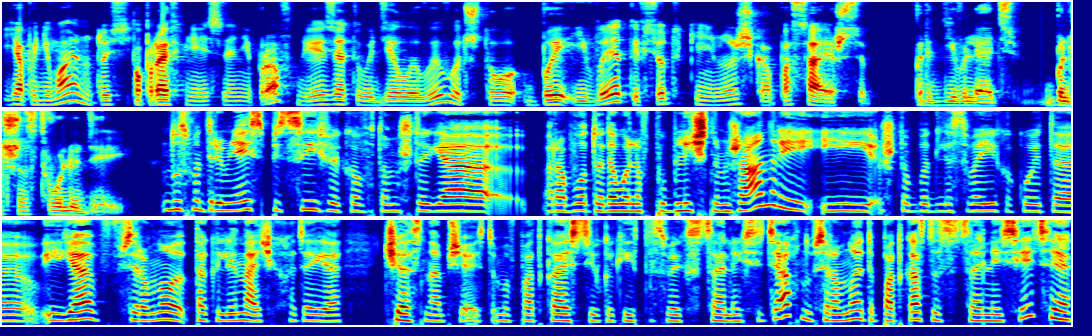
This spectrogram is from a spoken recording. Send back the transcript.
Я понимаю, ну, то есть поправь меня, если я не прав, но я из этого делаю вывод, что Б и В ты все-таки немножечко опасаешься предъявлять большинству людей. Ну, смотри, у меня есть специфика в том, что я работаю довольно в публичном жанре, и чтобы для своей какой-то... И я все равно так или иначе, хотя я честно общаюсь там и в подкасте, и в каких-то своих социальных сетях, но все равно это подкасты социальные сети,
